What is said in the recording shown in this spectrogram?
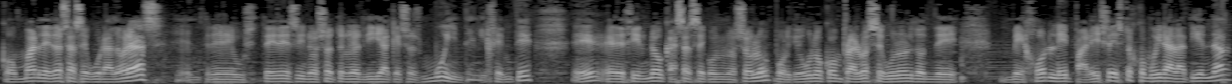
con más de dos aseguradoras. Entre ustedes y nosotros les diría que eso es muy inteligente. ¿eh? Es decir, no casarse con uno solo, porque uno compra los seguros donde mejor le parece. Esto es como ir a la tienda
